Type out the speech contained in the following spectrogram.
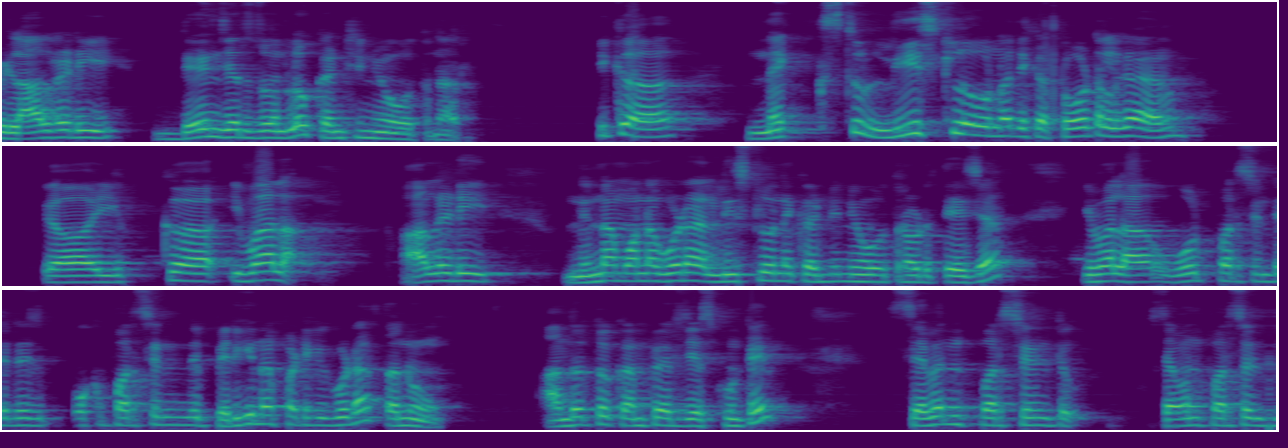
వీళ్ళు ఆల్రెడీ డేంజర్ జోన్లో కంటిన్యూ అవుతున్నారు. ఇక నెక్స్ట్ లీస్ట్లో ఉన్నది ఇక టోటల్గా ఇక ఇవాళ ఆల్రెడీ నిన్న మొన్న కూడా లిస్ట్లోనే కంటిన్యూ అవుతున్నాడు తేజ. ఇవాళ ఓట్ పర్సెంటేజ్ ఒక పర్సెంట్ పెరిగినప్పటికీ కూడా తను అందరితో కంపేర్ చేసుకుంటే సెవెన్ పర్సెంట్ సెవెన్ పర్సెంట్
